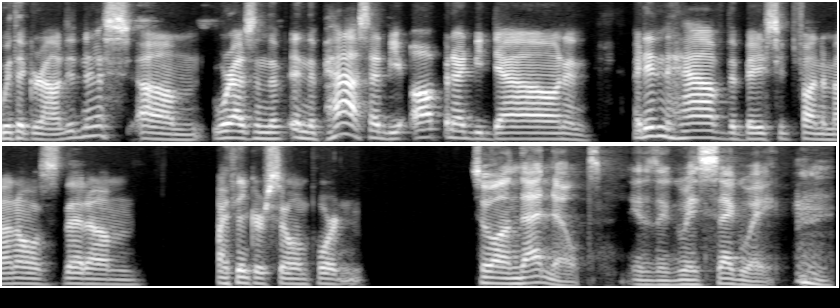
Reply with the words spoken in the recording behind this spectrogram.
with a groundedness. Um, whereas in the in the past, I'd be up and I'd be down, and I didn't have the basic fundamentals that um, I think are so important. So on that note, is a great segue.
